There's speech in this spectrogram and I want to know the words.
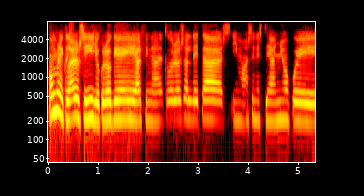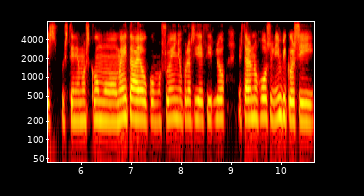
Hombre, claro, sí, yo creo que al final todos los atletas y más en este año, pues, pues tenemos como meta o como sueño, por así decirlo, estar en los Juegos Olímpicos y,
